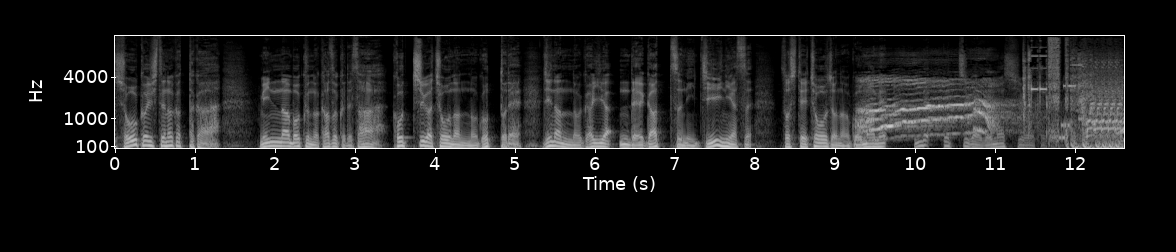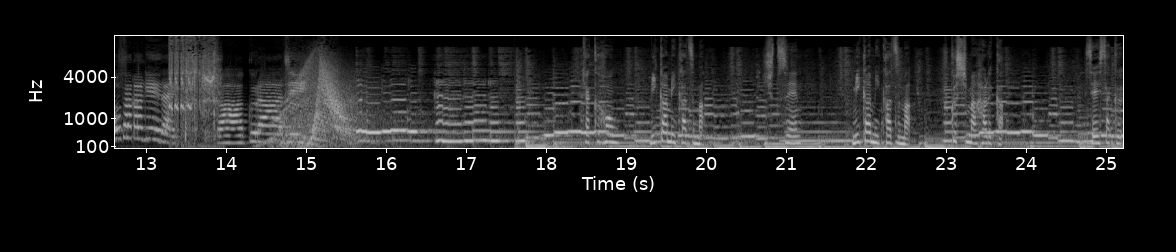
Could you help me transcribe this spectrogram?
紹介してなかったか。みんな僕の家族でさこっちが長男のゴッドで次男のガイアでガッツにジーニアス。そして長女のゴマメ。でこっちがゴマシオと。大阪芸大学ラジ脚本三上一馬出演三上一馬福島遥制作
